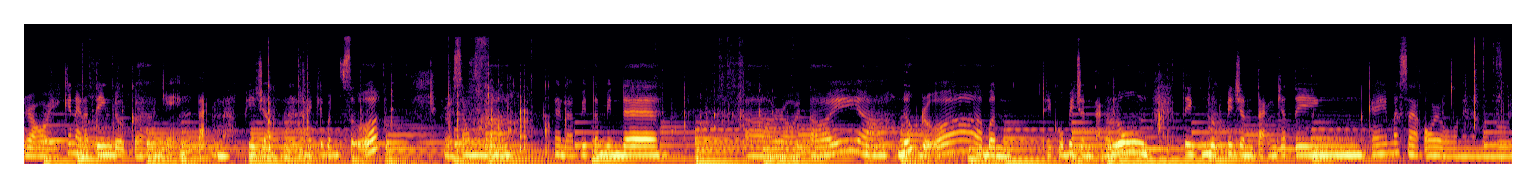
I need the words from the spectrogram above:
Rồi cái này là tiên được uh, nhãn tặng nè pigeon hai cái bình sữa. Rồi xong uh, đây là vitamin D. Uh, rồi tới uh, nước rửa bình thì của Pigeon tặng luôn. Tiên cũng được Pigeon tặng cho Tiên cái massage oil này nè mọi người.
